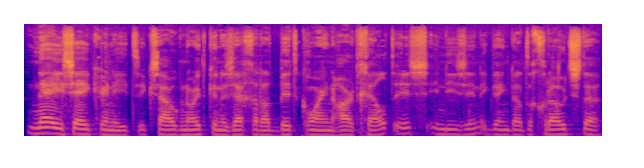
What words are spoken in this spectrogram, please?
Nee, zeker niet. Ik zou ook nooit kunnen zeggen dat Bitcoin hard geld is in die zin. Ik denk dat de grootste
